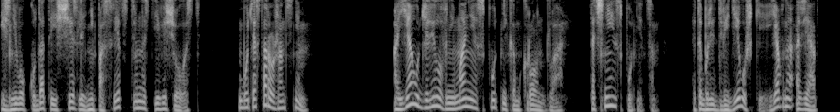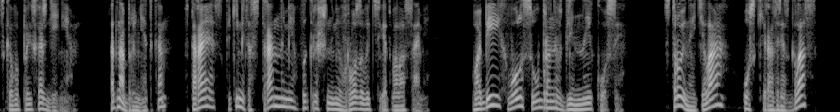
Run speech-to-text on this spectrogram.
Из него куда-то исчезли непосредственность и веселость. Будь осторожен с ним. А я уделил внимание спутникам Крондла. Точнее, спутницам. Это были две девушки явно азиатского происхождения. Одна брюнетка, вторая с какими-то странными, выкрашенными в розовый цвет волосами. У обеих волосы убраны в длинные косы. Стройные тела, узкий разрез глаз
